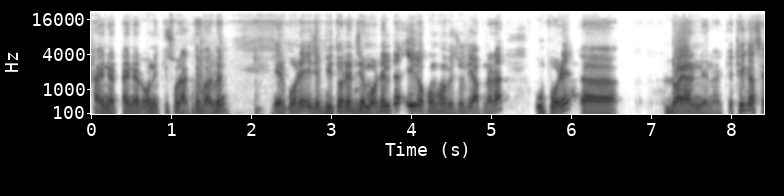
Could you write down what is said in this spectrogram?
শাইনার, টাইনার অনেক কিছু রাখতে পারবেন। এরপরে এই যে ভিতরের যে মডেলটা, এইরকম হবে যদি আপনারা উপরে ড্রয়ার নেন আর কি ঠিক আছে?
